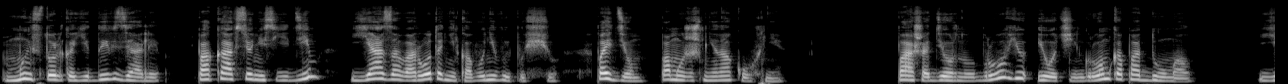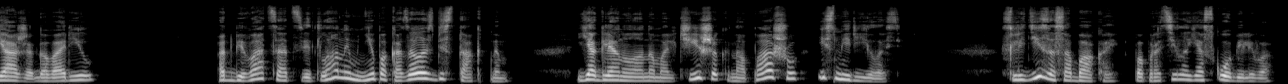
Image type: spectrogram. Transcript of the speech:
Мы столько еды взяли. Пока все не съедим, я за ворота никого не выпущу. Пойдем, поможешь мне на кухне. Паша дернул бровью и очень громко подумал. Я же говорил. Отбиваться от Светланы мне показалось бестактным. Я глянула на мальчишек, на Пашу и смирилась. «Следи за собакой», — попросила я Скобелева.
